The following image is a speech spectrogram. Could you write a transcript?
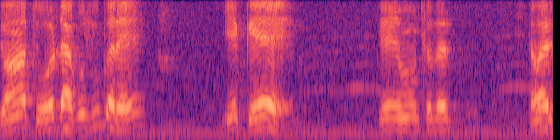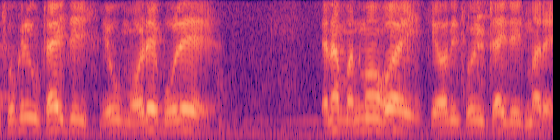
ત્યાં ચોર ડાકુ શું કરે? એ કે કે હું સતત તમારી છોકરી ઉઠાઈ જઈશ એવું મોડે બોલે. એના મનમાં હોય કે આની છોડી ઉઠાઈ જઈશ મારે.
